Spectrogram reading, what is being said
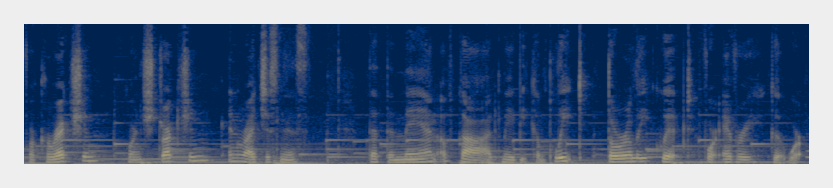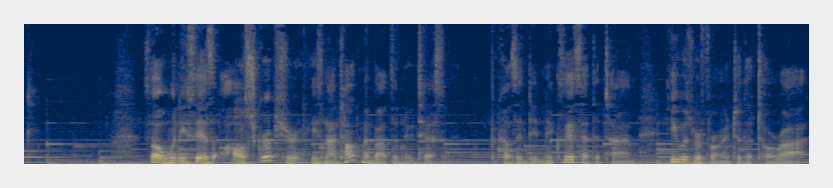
for correction, for instruction in righteousness, that the man of God may be complete, thoroughly equipped for every good work. So when he says all scripture, he's not talking about the New Testament because it didn't exist at the time. He was referring to the Torah.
